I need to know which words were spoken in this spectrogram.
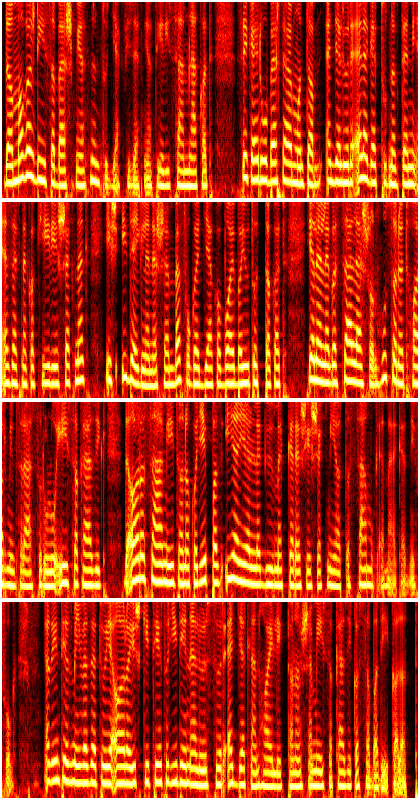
de a magas díjszabás miatt nem tudják fizetni a téli számlákat. Székely Róbert elmondta, egyelőre eleget tudnak tenni ezeknek a kéréseknek, és ideiglenesen befogadják a bajba jutottakat. Jelenleg a szálláson 25-30 rászoruló éjszakázik, de arra számítanak, hogy épp az ilyen jellegű megkeresések miatt a számuk emelkedni fog. Az intézmény vezetője arra is kitért, hogy idén először egyetlen hajléktalan sem éjszakázik a szabadék alatt.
